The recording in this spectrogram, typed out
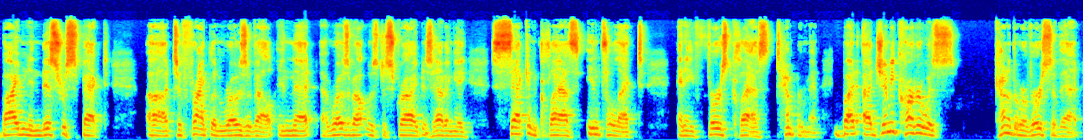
Biden in this respect uh, to Franklin Roosevelt, in that uh, Roosevelt was described as having a second class intellect and a first class temperament. But uh, Jimmy Carter was kind of the reverse of that.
